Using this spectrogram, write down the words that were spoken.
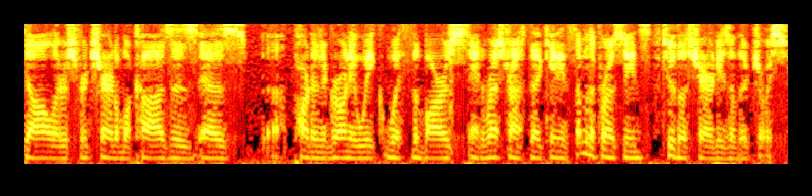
dollars for charitable causes as uh, part of Negroni Week, with the bars and restaurants dedicating some of the proceeds to those charities of their choice.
